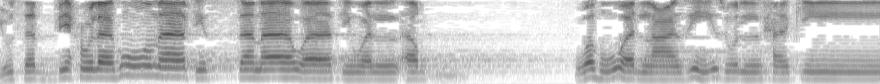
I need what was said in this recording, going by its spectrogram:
يسبح له ما في السماوات والأرض وهو العزيز الحكيم.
